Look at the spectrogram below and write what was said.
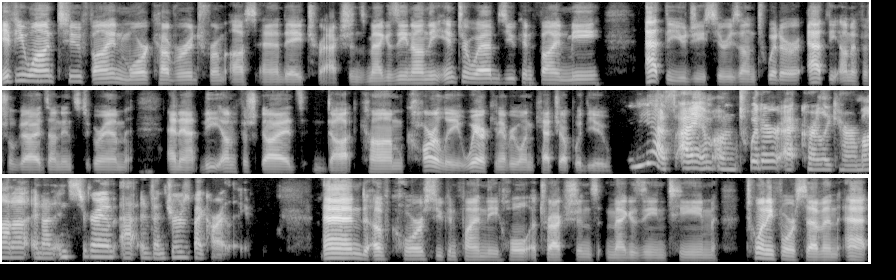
If you want to find more coverage from us and Attractions Magazine on the interwebs, you can find me at the UG series on Twitter, at the unofficial guides on Instagram, and at theunofficialguides.com. Carly, where can everyone catch up with you? Yes, I am on Twitter at Carly Caramana and on Instagram at Adventures by Carly. And of course, you can find the whole Attractions Magazine team 24 7 at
